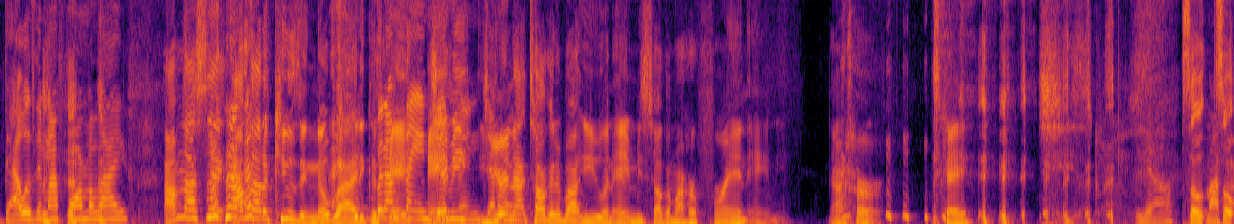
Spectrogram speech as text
that was in my former life. I'm not saying I'm not accusing nobody because But I'm Amy, saying just Amy, in you're not talking about you, and Amy's talking about her friend Amy, not her. Okay, yeah. So- my, so-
